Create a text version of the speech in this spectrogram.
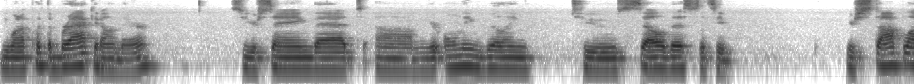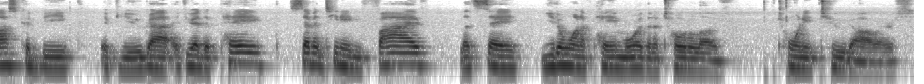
You want to put the bracket on there. So you're saying that um, you're only willing to sell this. Let's see. Your stop loss could be if you got if you had to pay 1785. Let's say you don't want to pay more than a total of $22.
